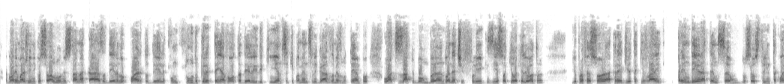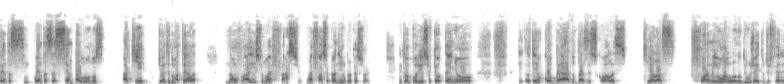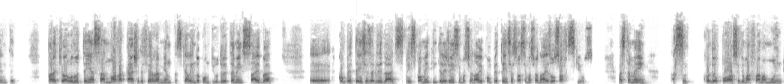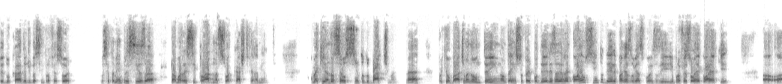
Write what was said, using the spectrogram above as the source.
Agora imagine que o seu aluno está na casa dele, no quarto dele, com tudo que ele tem à volta dele, de 500 equipamentos ligados ao mesmo tempo, o WhatsApp bombando, a Netflix, isso, aquilo, aquele outro, e o professor acredita que vai prender a atenção dos seus 30, 40, 50, 60 alunos aqui diante de uma tela? Não vai, isso não é fácil. Não é fácil para nenhum professor. Então, por isso que eu tenho, eu tenho cobrado das escolas que elas formem um aluno de um jeito diferente, para que o aluno tenha essa nova caixa de ferramentas, que além do conteúdo ele também saiba é, competências e habilidades, principalmente inteligência emocional e competências socioemocionais, ou soft skills. Mas também, assim, quando eu posso, de uma forma muito educada, eu digo assim, professor, você também precisa dar uma reciclada na sua caixa de ferramenta. Como é que anda o seu cinto do Batman, né? Porque o Batman não tem, não tem superpoderes, ele recorre ao cinto dele para resolver as coisas. E, e, o professor recorre aqui.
